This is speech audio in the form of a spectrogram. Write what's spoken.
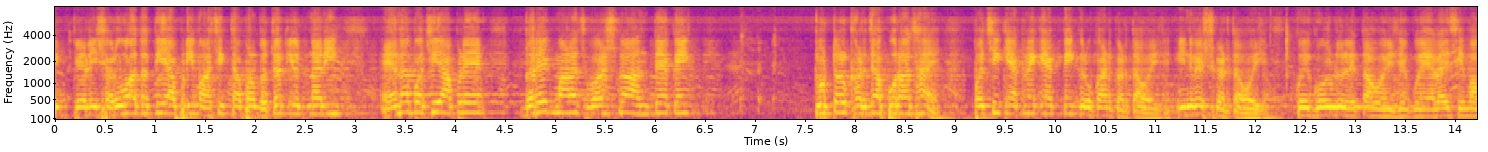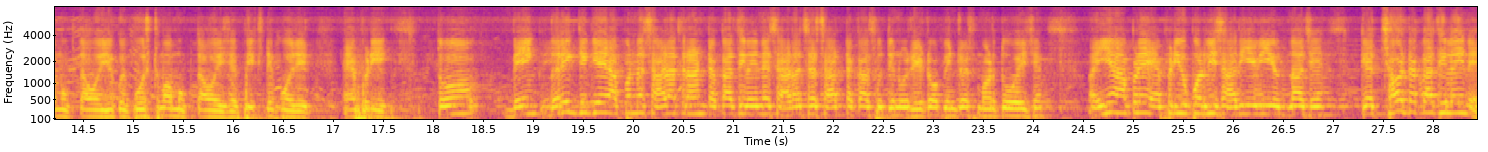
એક પેલી શરૂઆત હતી આપણી માસિક થાપણ બચત યોજનાની. એના પછી આપણે દરેક માણસ વર્ષના અંતે કંઈક ટોટલ ખર્ચા પૂરા થાય, પછી ક્યાંક ને ક્યાંક કંઈક રોકાણ કરતા હોય છે, ઇન્વેસ્ટ કરતા હોય છે. કોઈ ગોલ્ડ લેતા હોય છે, કોઈ એલઆઈસીમાં મૂકતા હોય છે, કોઈ પોસ્ટમાં મૂકતા હોય છે, ફિક્સ ડિપોઝિટ એફડી તો બેંક દરેક જગ્યાએ આપણને સાડા ત્રણ ટકાથી લઈને સાડા છ, સાત ટકા સુધીનું રેટ ઓફ ઇન્ટરેસ્ટ મળતું હોય છે. અહીંયા આપણે એફડી ઉપર બી સારી એવી યોજના છે કે છ ટકાથી લઈને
